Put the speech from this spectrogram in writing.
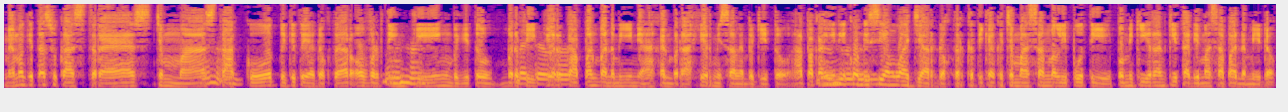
memang kita suka stres, cemas, mm -hmm. takut, begitu ya dokter, overthinking, mm -hmm. begitu, berpikir Betul. kapan pandemi ini akan berakhir misalnya begitu. Apakah mm -hmm. ini kondisi yang wajar dokter ketika kecemasan meliputi pemikiran kita di masa pandemi dok?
